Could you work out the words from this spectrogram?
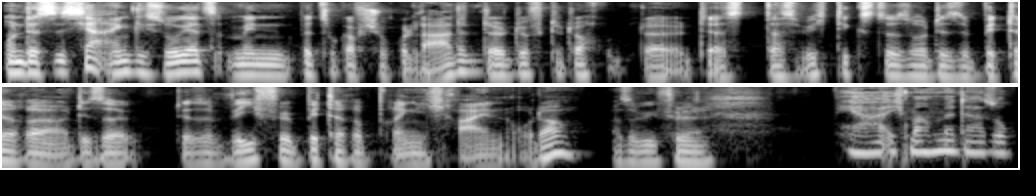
Und das ist ja eigentlich so jetzt in Bezug auf Schokolade, da dürfte doch das, das Wichtigste so diese bittere, diese, diese wie viel bittere bringe ich rein, oder? Also wie viel, Ja, ich mache mir da so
